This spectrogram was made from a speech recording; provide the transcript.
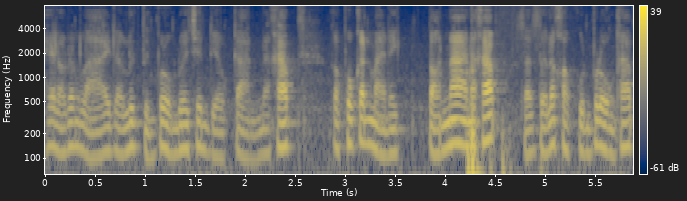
ให้เราทั้งหลายระลึกถึงพระองค์ด้วยเช่นเดียวกันนะครับ ก็พบกันใหม่ในตอนหน้านะครับสรรเสริญและขอบคุณพระองค์ครับ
